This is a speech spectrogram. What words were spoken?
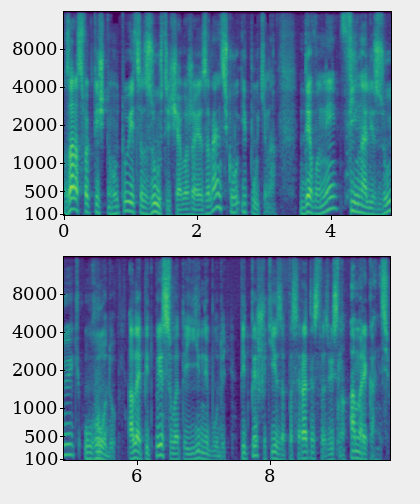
Зараз фактично готується зустріч, я вважаю, Зеленського і Путіна, де вони фіналізують угоду, але підписувати її не будуть. Підпишуть її за посередництва, звісно, американців.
